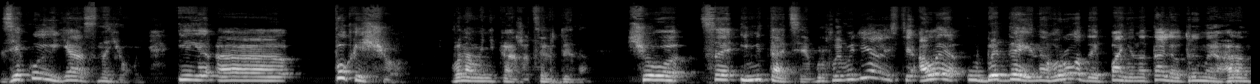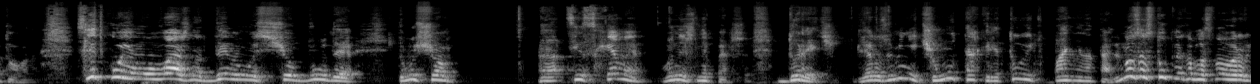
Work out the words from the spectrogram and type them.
з якою я знайомий. І е, поки що вона мені каже, це людина, що це імітація бурхливої діяльності, але УБД і нагороди пані Наталя отримує гарантовано. Слідкуємо уважно, дивимося, що буде, тому що а, ці схеми вони ж не перші. До речі, для розуміння, чому так рятують пані Наталю. Ну, заступник обласного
